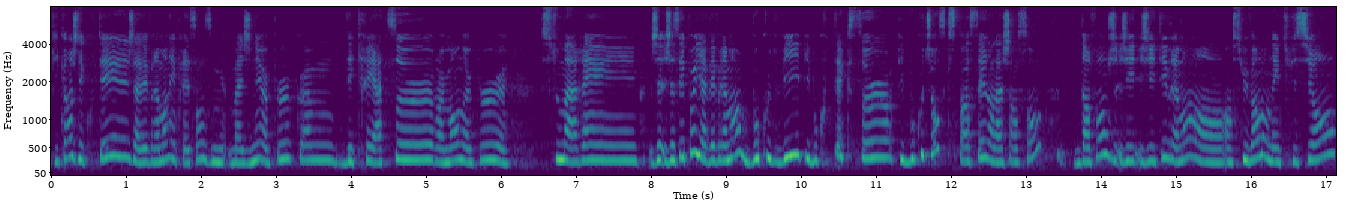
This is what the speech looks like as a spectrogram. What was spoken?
puis quand je l'écoutais, j'avais vraiment l'impression d'imaginer un peu comme des créatures, un monde un peu euh, sous-marin. Je, sais pas, il y avait vraiment beaucoup de vie, puis beaucoup de texture, puis beaucoup de choses qui se passaient dans la chanson. Dans le fond, j'ai été vraiment en, suivant mon intuition,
